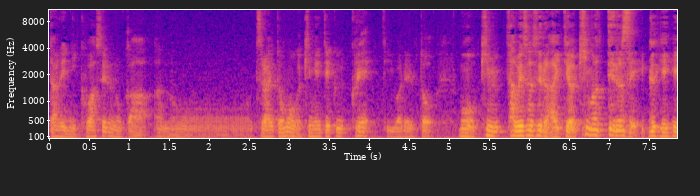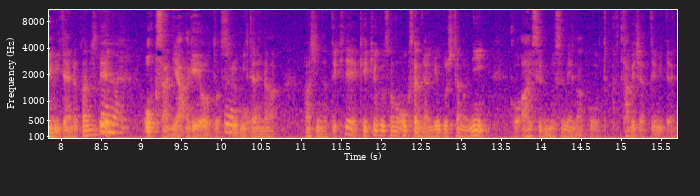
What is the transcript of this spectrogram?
誰に食わせるのかあの辛いと思うが決めてくくれって言われるともうき食べさせる相手は決まってるぜグヘヘみたいな感じで奥さんにあげようとするみたいな話になってきて結局その奥さんにあげようとしたのにこう愛する娘がこう食べちゃってみたいな。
